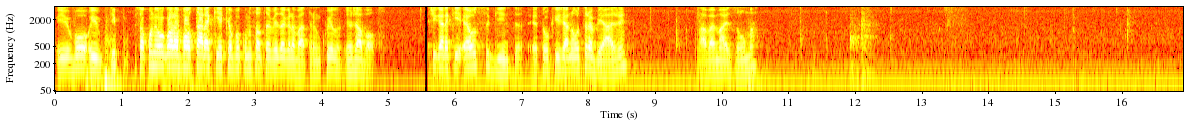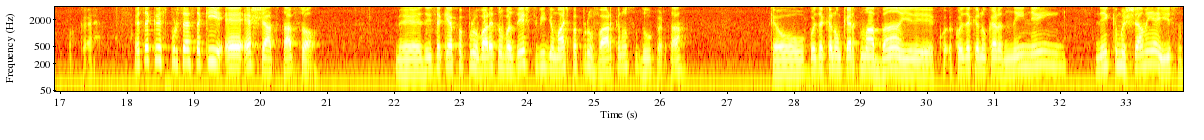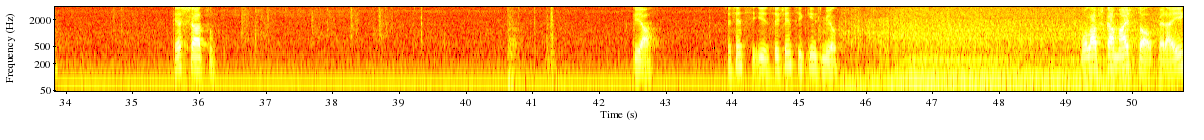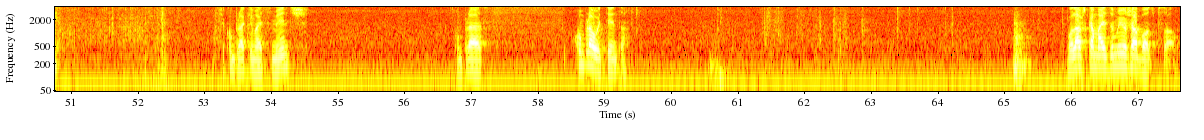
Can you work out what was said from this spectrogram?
e vou, e, tipo, só quando eu agora voltar aqui é que eu vou começar outra vez a gravar, tranquilo? Eu já volto. Chegar aqui é o seguinte, eu estou aqui já na outra viagem. Lá vai mais uma. Ok. Eu sei que esse processo aqui é, é chato, tá pessoal? Mas isso aqui é para provar, eu estou a fazer este vídeo mais para provar que eu não sou duper, tá? Que eu, coisa que eu não quero tomar banho e co- coisa que eu não quero nem, nem, nem que me chamem é isso. Que é chato. Aqui ó. 600, e- 615 mil. Vou lá buscar mais pessoal, espera aí. Deixa eu comprar aqui mais sementes. Comprar. Comprar 80. Vou lá buscar mais uma e eu já volto, pessoal.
